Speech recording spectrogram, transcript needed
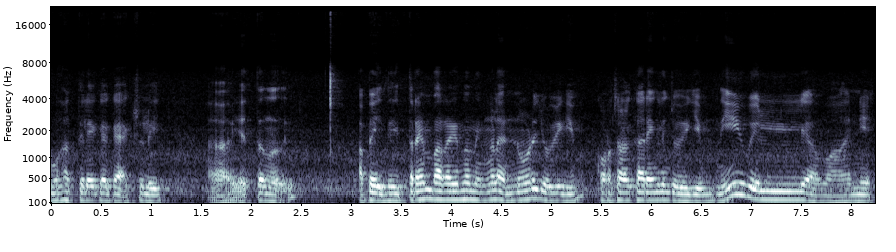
ഊഹത്തിലേക്കൊക്കെ ആക്ച്വലി എത്തുന്നത്. അപ്പോൾ ഇത് ഇത്രയും പറയുന്ന നിങ്ങൾ എന്നോട് ചോദിക്കും. കുറച്ച് ആൾക്കാരെങ്കിലും ചോദിക്കും. നീ വലിയ മാന്യൻ.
